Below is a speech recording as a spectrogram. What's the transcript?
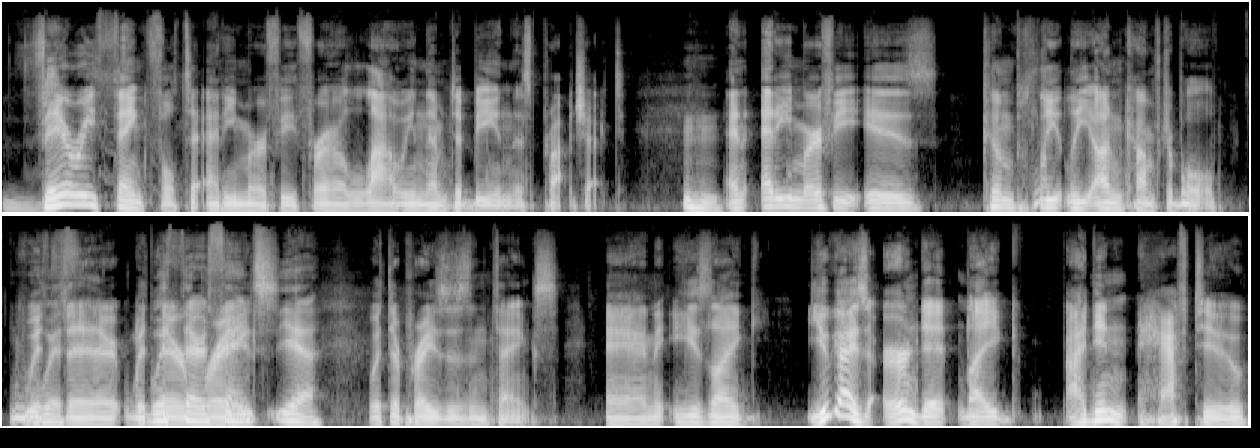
very thankful to Eddie Murphy for allowing them to be in this project. Mhm. And Eddie Murphy is completely uncomfortable with, With- their with, with their, their praise, thanks. Yeah, with their praises and thanks. And he's like, "You guys earned it. Like I didn't have to."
